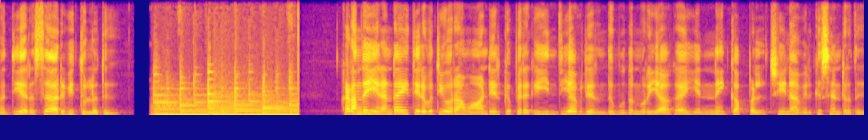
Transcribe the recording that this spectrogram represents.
மத்திய அரசு அறிவித்துள்ளது. கடந்த இரண்டாயிரத்தி இருபத்தி ஓராம் ஆண்டிற்கு பிறகு இந்தியாவிலிருந்து முதன்முறையாக எண்ணெய் கப்பல் சீனாவிற்கு சென்றது.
